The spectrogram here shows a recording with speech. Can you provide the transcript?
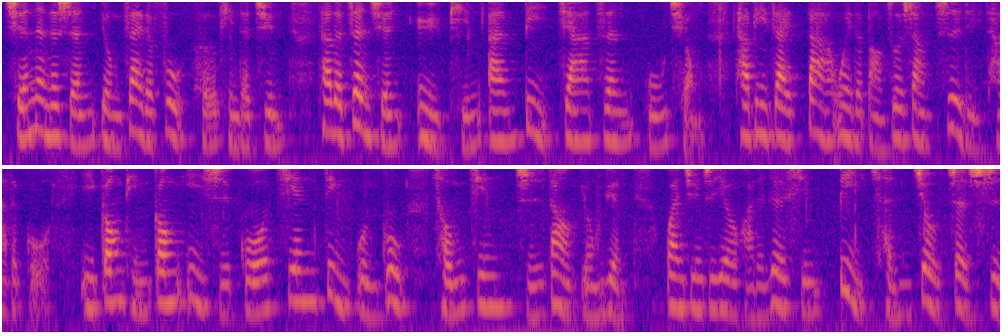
全能的神、永在的父、和平的君。他的政权与平安必加增无穷。他必在大卫的宝座上治理他的国，以公平公义使国坚定稳固，从今直到永远。冠军之耶和华的热心必成就这事。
